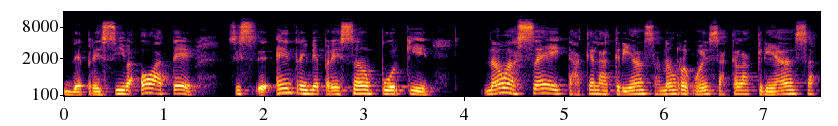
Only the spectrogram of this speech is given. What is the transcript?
depressiva ou até se entra em depressão porque não aceita aquela criança, não reconhece aquela criança,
